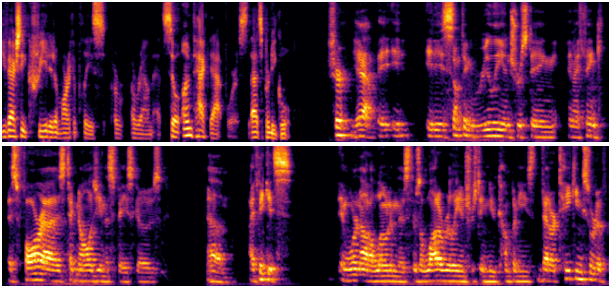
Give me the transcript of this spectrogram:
you've actually created a marketplace ar- around that. So unpack that for us. That's pretty cool. Sure. Yeah. It, it, it is something really interesting. And I think as far as technology in the space goes, um, I think it's, and we're not alone in this, there's a lot of really interesting new companies that are taking sort of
